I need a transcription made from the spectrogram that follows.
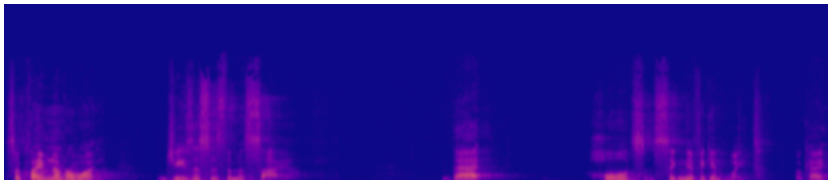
So, claim number one Jesus is the Messiah. That holds significant weight, okay?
